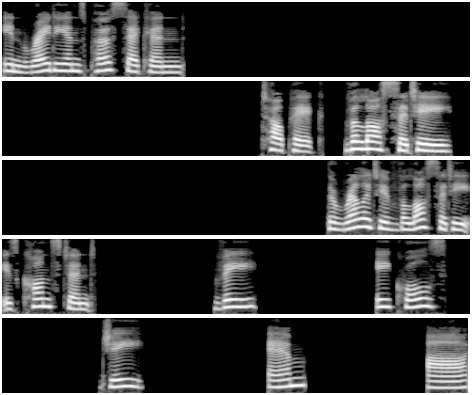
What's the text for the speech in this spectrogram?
in radians per second. Topic velocity The relative velocity is constant v equals g m r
